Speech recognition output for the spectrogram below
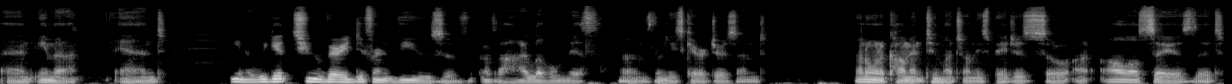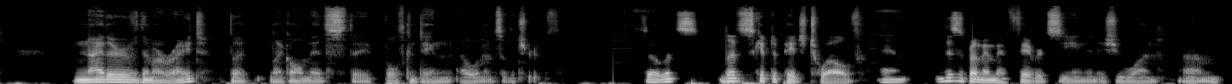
and Ima, and you know we get two very different views of of the high level myth um, from these characters, and I don't want to comment too much on these pages. So I, all I'll say is that neither of them are right, but like all myths, they both contain elements of the truth. So let's let's skip to page twelve, and this is probably my favorite scene in issue one. Um,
